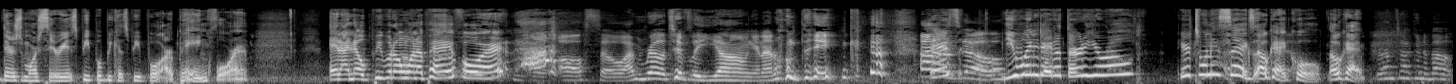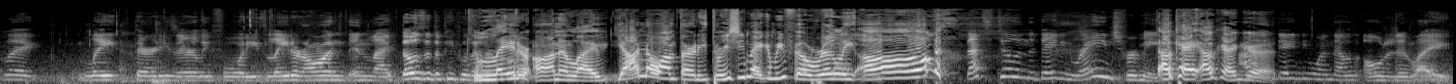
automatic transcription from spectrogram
there's more serious people because people are paying for it. And I know people don't want to pay for it. also I'm relatively young and I don't think I There's- don't know You wouldn't date a 30 year old? You're 26. Okay, cool. Okay. But I'm talking about like late 30s, early 40s, later on in life. Those are the people that Later on in life, y'all know I'm 33. She making me feel really old. That's still in the dating range for me. Okay, okay, good. I didn't good. date anyone that was older than like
